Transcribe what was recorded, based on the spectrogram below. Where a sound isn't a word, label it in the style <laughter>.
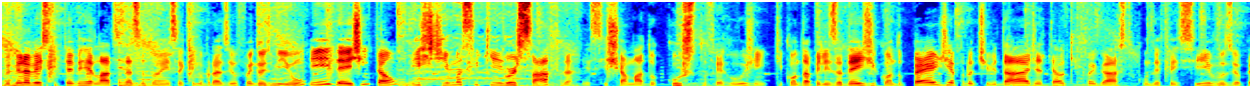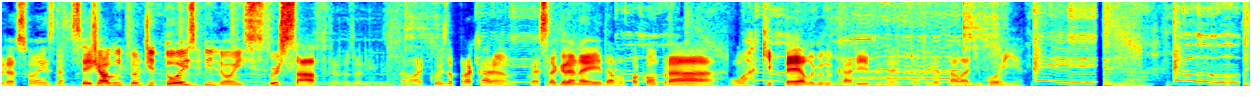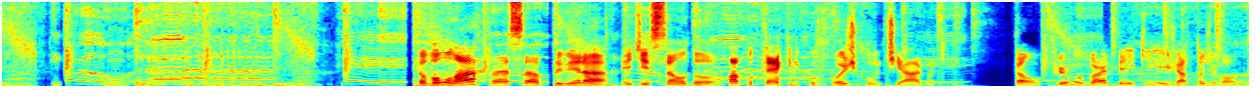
Primeira vez que teve relatos dessa doença aqui no Brasil foi em 2001 e desde então estima-se que por safra, esse chamado custo ferrugem, que contabiliza desde quando perde a produtividade até o que foi gasto com defensivos e operações, né, seja algo em torno de 2 bilhões por safra, meus amigos. Então é coisa pra caramba. Com essa grana aí dava para comprar um arquipélago no Caribe, né? Então ia estar tá lá de boinha. Então vamos lá para essa primeira edição do Papo Técnico, hoje com o Thiago aqui. Então, firma o golpe aí que já tô de volta.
